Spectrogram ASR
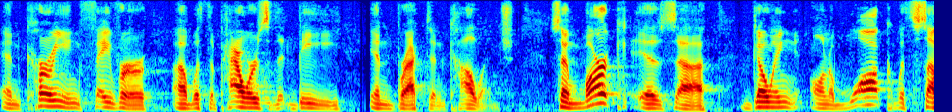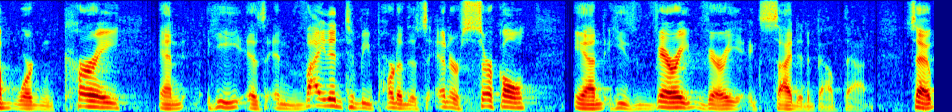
and currying favor uh, with the powers that be in Bracton College. So Mark is uh, going on a walk with Subwarden Curry, and he is invited to be part of this inner circle, and he's very, very excited about that. So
